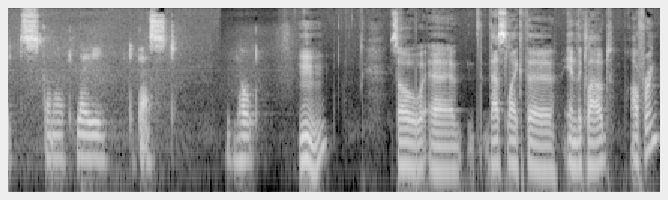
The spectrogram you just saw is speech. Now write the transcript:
it's gonna play the best. We hope. Mm. So uh, that's like the in the cloud offering.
